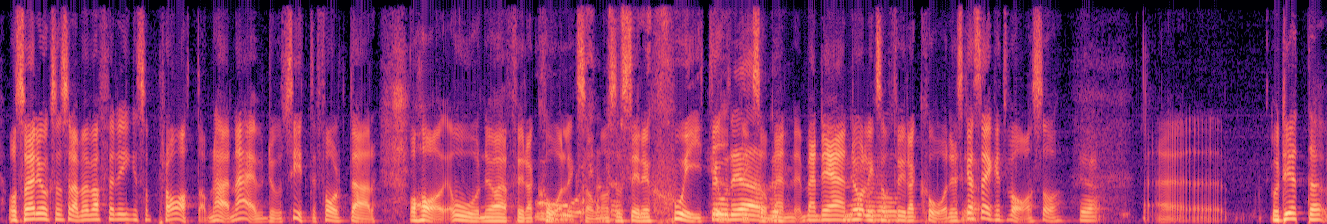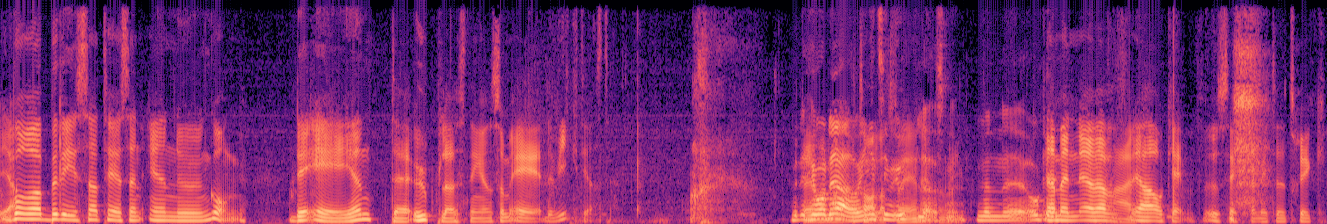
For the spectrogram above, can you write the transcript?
och så är det också sådär, men varför är det ingen som pratar om det här? Nej, då sitter folk där och har, oh nu har jag 4K Oh, liksom. Och så ser det skit Jo, ut det liksom. det. Men, men det är ändå No, liksom no. 4K. Det ska Ja. säkert vara så. Ja. Eh, Och detta Ja. bara bevisar tesen ännu en gång. Det är inte upplösningen som är det viktigaste. Men Det det HDR har ingenting med upplösning. Men eh, okej. Nej men, äh, Nej. ja okej, ursäkta mitt uttryck.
